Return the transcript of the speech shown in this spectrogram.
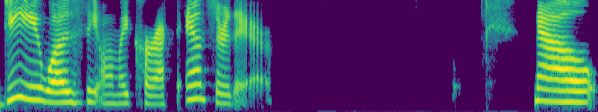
D was the only correct answer there. Now,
